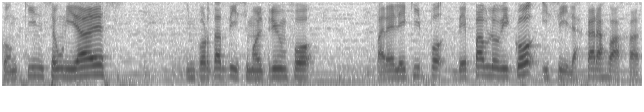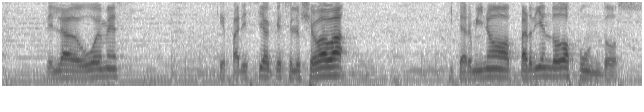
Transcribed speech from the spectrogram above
con 15 unidades. Importantísimo el triunfo para el equipo de Pablo Vicó. Y sí, las caras bajas del lado de Güemes, que parecía que se lo llevaba y terminó perdiendo dos puntos.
